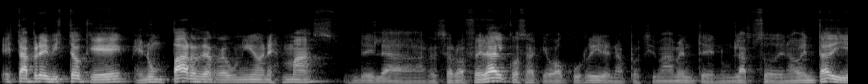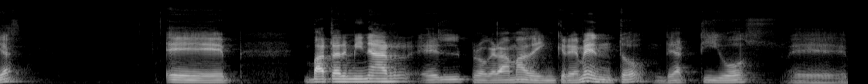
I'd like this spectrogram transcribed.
está previsto que en un par de reuniones más de la Reserva Federal, cosa que va a ocurrir en aproximadamente en un lapso de 90 días, eh, va a terminar el programa de incremento de activos, eh,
